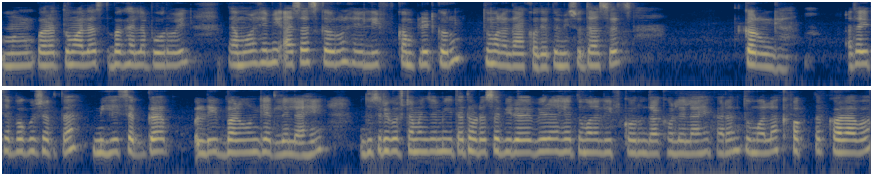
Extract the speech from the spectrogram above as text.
मग परत तुम्हालाच बघायला बोर होईल. त्यामुळे हे मी असंच करून हे लिफ्ट कंप्लीट करून तुम्हाला दाखवते. तुम्हीसुद्धा असंच करून घ्या. आता इथं बघू शकता मी हे सगळं लिफ्ट बनवून घेतलेलं आहे. दुसरी गोष्ट म्हणजे मी इथं थोडंसं विरळ विरळ हे तुम्हाला लिफ्ट करून दाखवलेलं आहे. कारण तुम्हाला फक्त कळावं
